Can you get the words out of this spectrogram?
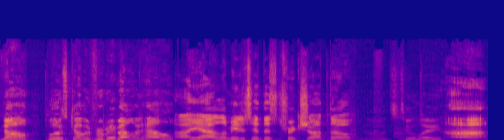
No! Blue's coming for me, Melon. Help! Uh, yeah, let me just hit this trick shot though. no, it's too late. Uh,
